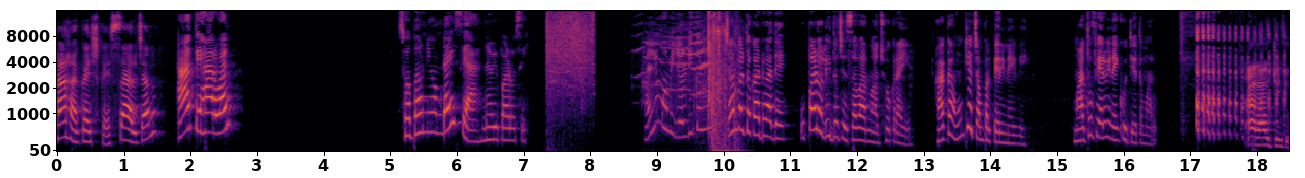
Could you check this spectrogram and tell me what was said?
હા હા કઈશ કઈશ સારું ચાલો. હા તે હારું સ્વભાવની આમ ડાયસ્યા નવી પાડોશી. હાલો મમ્મી જલ્દી કર ને ચંપલ તો કાઢવા દે. ઉપાડો લીધો છે સવારમાં છોકરાએ. હા કા હું કે ચંપલ પહેરીને આવી? માથું ફેરવી નાખ્યું છે તમારું. આ વાવ ચિંટુ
